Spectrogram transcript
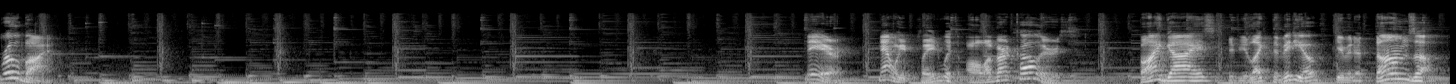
Robot. There, now we've played with all of our colors. Bye guys, if you liked the video, give it a thumbs up.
